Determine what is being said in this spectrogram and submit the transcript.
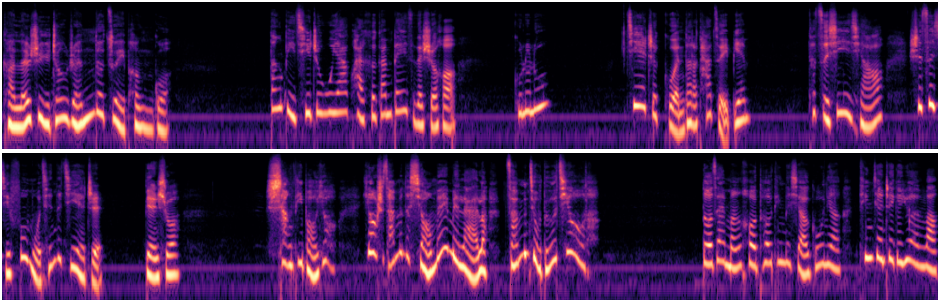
看来是一张人的嘴碰过。当第七只乌鸦快喝干杯子的时候，咕噜噜，戒指滚到了他嘴边。他仔细一瞧，是自己父母亲的戒指，便说：“上帝保佑！要是咱们的小妹妹来了，咱们就得救了。”躲在门后偷听的小姑娘听见这个愿望，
